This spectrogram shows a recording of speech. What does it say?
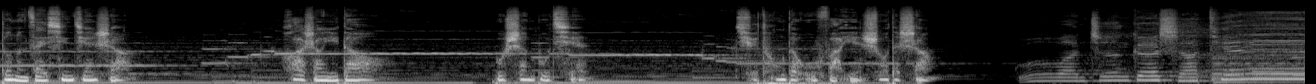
都能在心尖上画上一道不深不浅却痛得无法言说的伤。过完整个夏天。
